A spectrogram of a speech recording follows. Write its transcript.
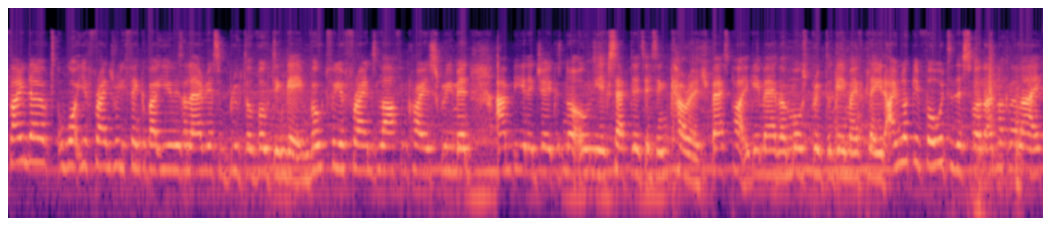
find out what your friends really think about you is hilarious and brutal voting game. Vote for your friends, laughing, crying, screaming, and being a jerk is not only accepted, it's encouraged. Best party game ever, most brutal game I've played. I'm looking forward to this one, I'm not gonna lie.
